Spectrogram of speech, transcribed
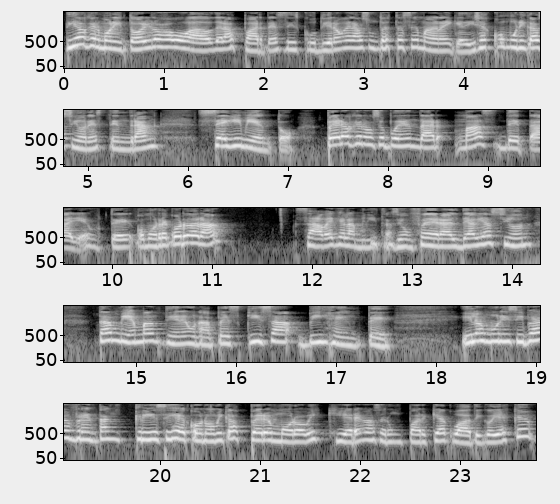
dijo que el monitor y los abogados de las partes discutieron el asunto esta semana y que dichas comunicaciones tendrán seguimiento pero que no se pueden dar más detalles. Usted, como recordará, sabe que la Administración Federal de Aviación también mantiene una pesquisa vigente. Y los municipios enfrentan crisis económicas, pero en Morovis quieren hacer un parque acuático. Y es que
